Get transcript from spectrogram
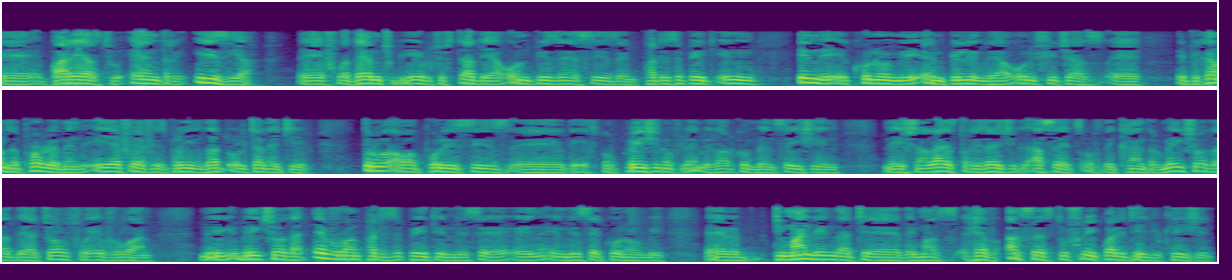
barriers to entry easier Uh, for them to be able to start their own businesses and participate in, in the economy and building their own futures, uh, it becomes a problem. And the EFF is bringing that alternative through our policies, uh, the expropriation of land without compensation, nationalize strategic assets of the country, make sure that there are jobs for everyone, make, make sure that everyone participates in this, uh, in, in, this economy, uh, demanding that uh, they must have access to free quality education,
